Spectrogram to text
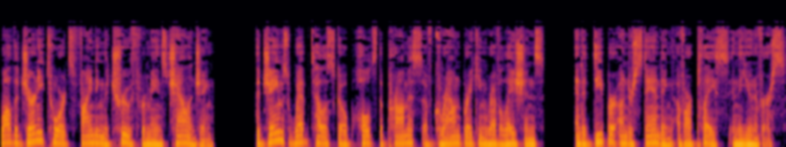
While the journey towards finding the truth remains challenging, the James Webb Telescope holds the promise of groundbreaking revelations and a deeper understanding of our place in the universe.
